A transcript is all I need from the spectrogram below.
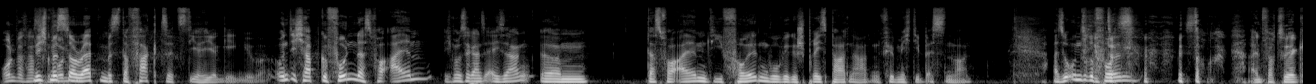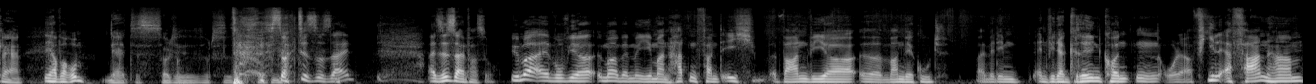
Und was hast Nicht du gefunden? Mr. Rap, Mr. Fakt sitzt dir hier gegenüber. Und ich habe gefunden, dass vor allem, ich muss ja ganz ehrlich sagen, ähm, dass vor allem die Folgen, wo wir Gesprächspartner hatten, für mich die besten waren. Also unsere Folgen. Das ist doch einfach zu erklären. ja, warum? Ja, das sollte, solltest du selbst wissen. Sollte so sein? Also es ist einfach so. Überall, wo wir, immer wenn wir jemanden hatten, fand ich, waren wir, äh, waren wir gut. Weil wir dem entweder grillen konnten oder viel erfahren haben,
